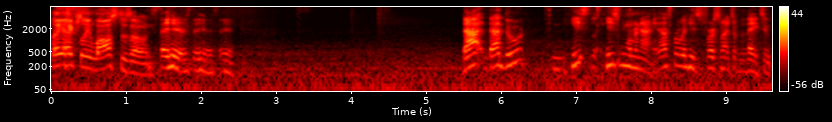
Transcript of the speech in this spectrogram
They actually lost his own. Stay here, stay here, stay here. That that dude, he's he's warming up. That's probably his first match of the day too.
